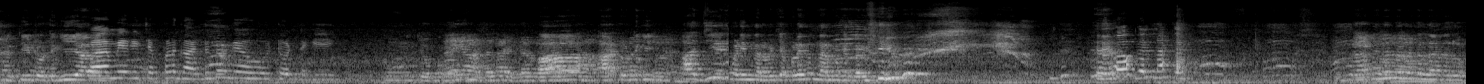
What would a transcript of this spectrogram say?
ਜੁੱਤੀ ਟੁੱਟ ਗਈ ਆ। ਪਾ ਮੇਰੀ ਚੱਪਲ ਗੰਢ ਤੋਂ ਗਿਆ ਉਹ ਟੁੱਟ ਗਈ। ਤੂੰ ਚੁੱਪ ਨਹੀਂ ਹੱਥ ਲਾਈਦਾ ਆ ਆ ਟੁੱਟ ਗਈ। ਅੱਜ ਹੀ ਇਹ ਬੜੀ ਨਰਮ ਚੱਪਲੇ ਤੇ ਨਰਮ ਕਿੱਧਰ ਗਈ? ਉਹ ਗੱਲਾਂ ਕਰ। ਕਹਿੰਦਾ ਮੇਰੇ ਗੱਲਾਂ ਕਰੋ।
